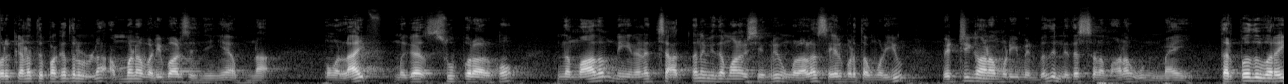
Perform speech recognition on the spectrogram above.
ஒரு கிணத்து பக்கத்தில் உள்ள அம்மனை வழிபாடு செஞ்சீங்க அப்படின்னா உங்கள் லைஃப் மிக சூப்பராக இருக்கும். இந்த மாதம் நீங்கள் நினச்ச அத்தனை விதமான விஷயங்களையும் உங்களால் செயல்படுத்த முடியும். வெற்றி காண முடியும் என்பது நிதர்சனமான உண்மை. தற்போது வரை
